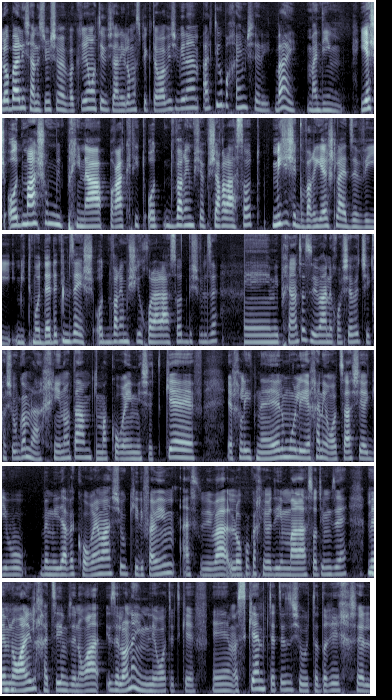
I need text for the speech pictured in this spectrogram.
לא בא לי שאנשים שמבקרים אותי ושאני לא מספיק טובה בשבילם, אל תהיו בחיים שלי. ביי. מדהים. יש עוד משהו מבחינה פרקטית, עוד דברים שאפשר לעשות? מישהי שכבר יש לה את זה והיא מתמודדת עם זה, יש עוד דברים שהיא יכולה לעשות בשביל זה? אה, מבחינת הסביבה אני חושבת שחשוב גם להכין אותם, מה קורה אם יש התקף, איך להתנהל מולי, איך אני רוצה שיגיבו במידה וקורה משהו, כי לפעמים הסביבה לא כל כך יודעים מה לעשות עם זה, והם mm-hmm. נורא נלחצים, זה נורא, זה לא נעים לראות התקף. אה, אז כן, קצת איזשהו תדריך של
